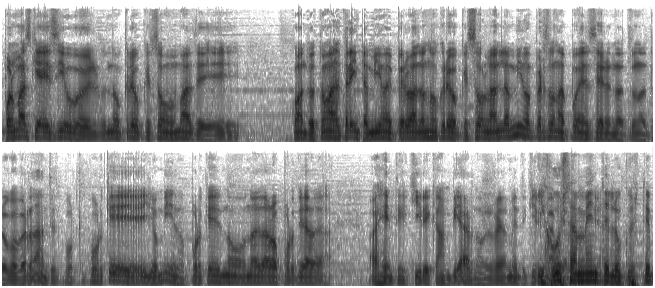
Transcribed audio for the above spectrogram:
Por más que haya sido, no creo que somos más de cuando tomas 30 millones de peruanos, no creo que son las, mismas personas pueden ser nuestros, nuestros gobernantes. Porque, ¿Por qué ellos mismos? ¿Por qué no, no hay dar oportunidad a, gente que quiere cambiar, no realmente quiere Y justamente lo que usted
